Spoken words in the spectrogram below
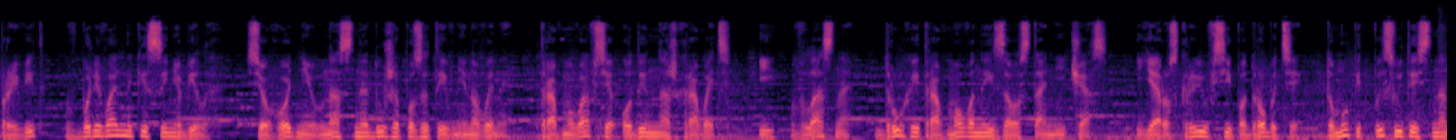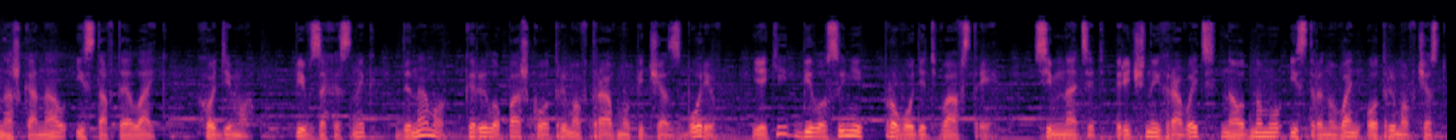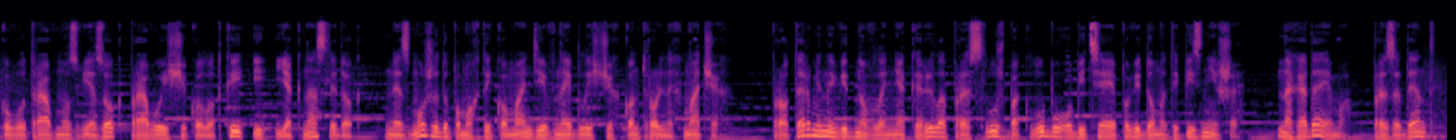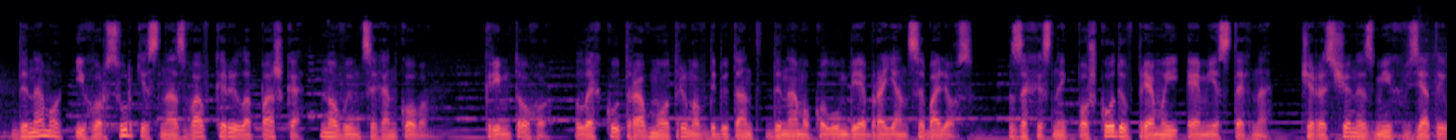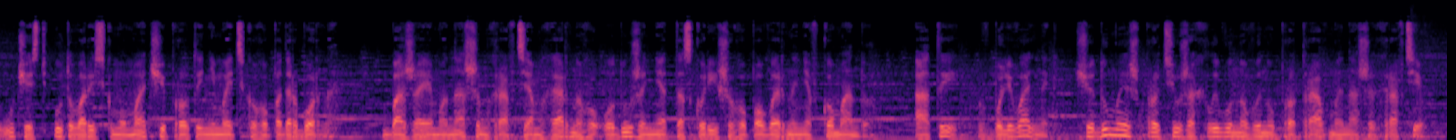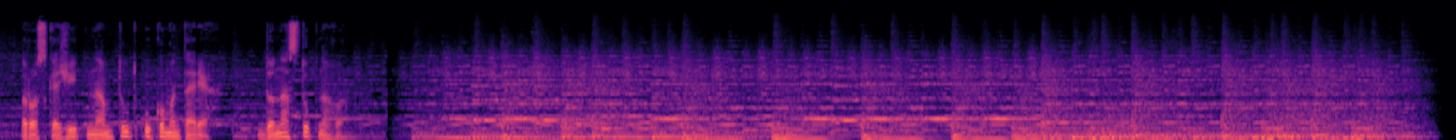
Привіт, вболівальники синьо-білих. Сьогодні у нас не дуже позитивні новини. Травмувався один наш гравець, і, власне, другий травмований за останній час. Я розкрию всі подробиці, тому підписуйтесь на наш канал і ставте лайк. Ходімо. Півзахисник Динамо Кирило Пашко отримав травму під час зборів, які білосині проводять в Австрії. 17-річний гравець на одному із тренувань отримав часткову травму зв'язок правої щиколотки і, як наслідок, не зможе допомогти команді в найближчих контрольних матчах. Про терміни відновлення Кирила прес-служба клубу обіцяє повідомити пізніше. Нагадаємо, президент Динамо Ігор Суркіс назвав Кирила Пашка новим циганковим. Крім того, легку травму отримав дебютант Динамо Колумбія Браян Себальос. Захисник пошкодив прямий ем'є стегна, через що не зміг взяти участь у товариському матчі проти німецького Падерборна. Бажаємо нашим гравцям гарного одужання та скорішого повернення в команду. А ти, вболівальник, що думаєш про цю жахливу новину про травми наших гравців? Розкажіть нам тут у коментарях. До наступного!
